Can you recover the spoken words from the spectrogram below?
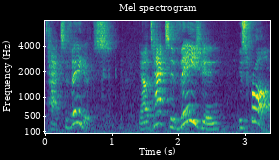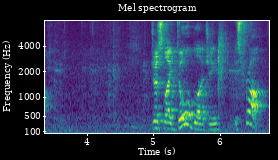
tax evaders. Now, tax evasion is fraud, just like dole bludging is fraud.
